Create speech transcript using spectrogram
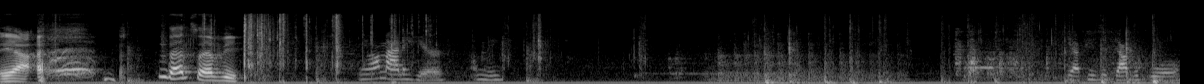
Yeah. That's heavy. You know, I'm out of here. I'm me. Yep, he's a gabagool.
